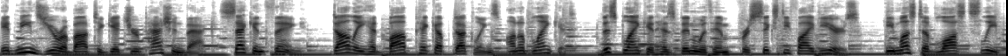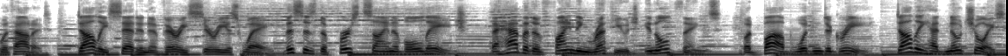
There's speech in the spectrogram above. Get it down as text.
It means you're about to get your passion back. Second thing, Dolly had Bob pick up ducklings on a blanket. This blanket has been with him for 65 years. He must have lost sleep without it. Dolly said in a very serious way. This is the first sign of old age, the habit of finding refuge in old things. But Bob wouldn't agree. Dolly had no choice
